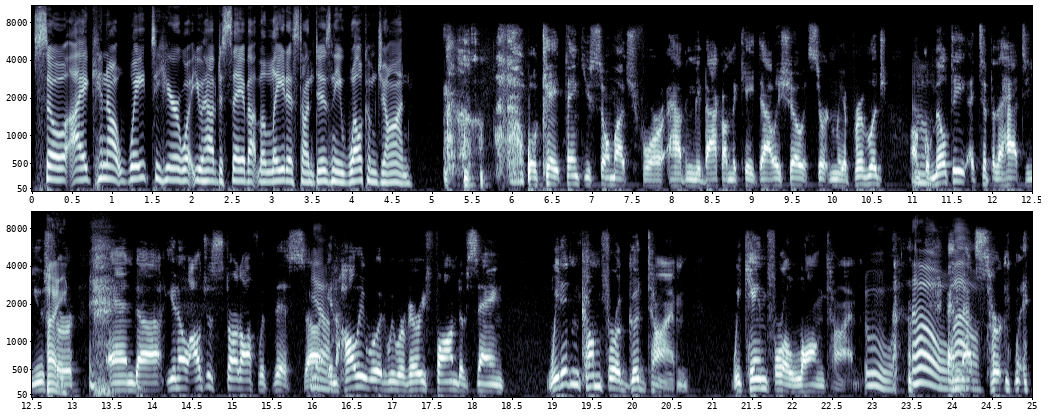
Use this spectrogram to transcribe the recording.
So I cannot wait to hear what you have to say about the latest on Disney. Welcome, Jon. Well, Kate, thank you so much for having me back on the Kate Dalley Show. It's certainly a privilege. Uncle Oh. Milty, a tip of the hat to you, Hi. sir. And, uh, you know, I'll just start off with this. Uh, Yeah. In Hollywood, we were very fond of saying, we didn't come for a good time. We came for a long time. Ooh. Oh, and wow. that's certainly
